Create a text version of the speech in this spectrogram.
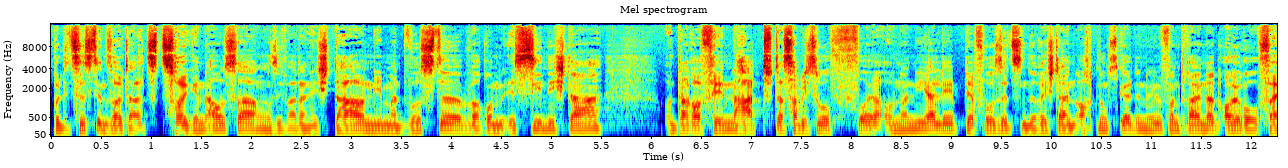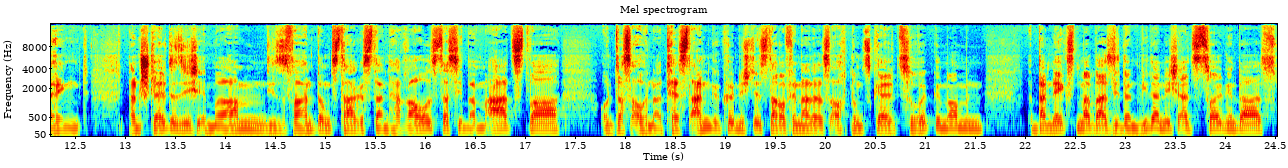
Polizistin sollte als Zeugin aussagen. Sie war da nicht da und niemand wusste, warum ist sie nicht da. Und daraufhin hat, das habe ich so vorher auch noch nie erlebt, der Vorsitzende Richter ein Ordnungsgeld in Höhe von 300 Euro verhängt. Dann stellte sich im Rahmen dieses Verhandlungstages dann heraus, dass sie beim Arzt war und dass auch ein Attest angekündigt ist. Daraufhin hat er das Ordnungsgeld zurückgenommen. Beim nächsten Mal war sie dann wieder nicht als Zeugin da. Es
